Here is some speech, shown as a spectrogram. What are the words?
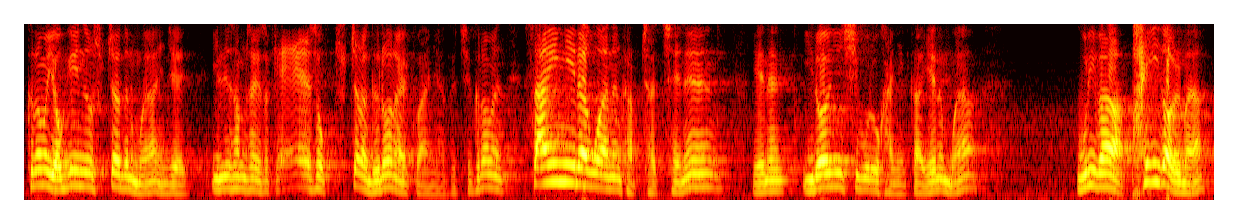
그러면 여기 있는 숫자들은 뭐야? 이제 1, 2, 3, 4에서 계속 숫자가 늘어날 거 아니야. 그치? 그러면 사인이라고 하는 값 자체는 얘는 이런 식으로 가니까 얘는 뭐야? 우리가 파이가 얼마야?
